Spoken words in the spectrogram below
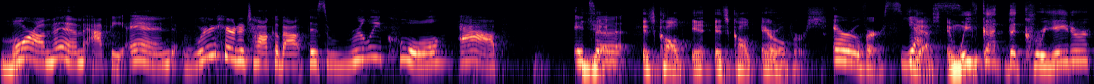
More on them at the end. We're here to talk about this really cool app. It's yeah, it's called it's called Aeroverse. Aeroverse, yes. Yes, and we've got the creator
